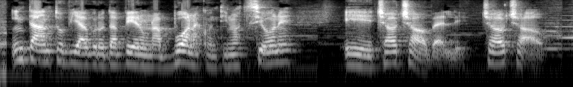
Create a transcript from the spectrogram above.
Intanto vi auguro davvero una buona continuazione e ciao ciao belli, ciao ciao!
